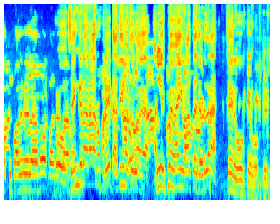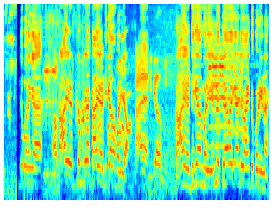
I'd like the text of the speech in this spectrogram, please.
பத்து பதினேழாயிரம் செங்கடானால ரொம்ப ரேட் அதிகமா சொல்லுவாங்க அதனால இப்ப வாங்கி வளர்த்தாச்சு அப்படிதானே? சரி ஓகே ஓகே பாருங்க. காய் அடிச்ச மாதிரியா காய் அடிக்காத மாதிரியா? காய் அடிக்காத மாதிரி. காய் அடிக்காத மாதிரி. என்ன தேவைக்காண்டி வாங்கிட்டு போறீங்கண்ணே?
